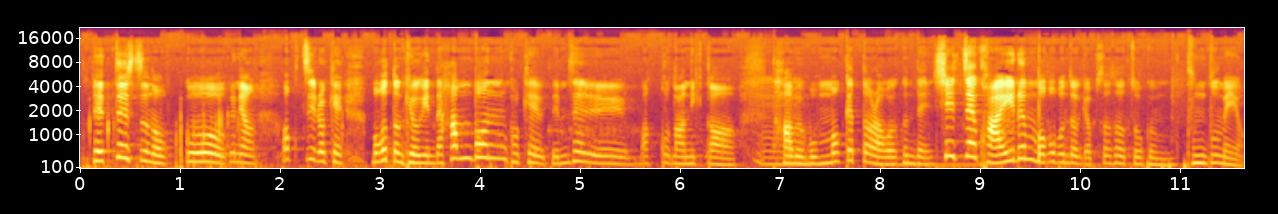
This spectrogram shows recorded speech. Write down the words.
뱉을 순 없고 그냥 억지 이렇게 먹었던 기억인데 한 번 그렇게 냄새를 맡고 나니까 음. 다음에 못 먹겠더라고요. 근데 실제 과일은 먹어본 적이 없어서 조금 궁금해요.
